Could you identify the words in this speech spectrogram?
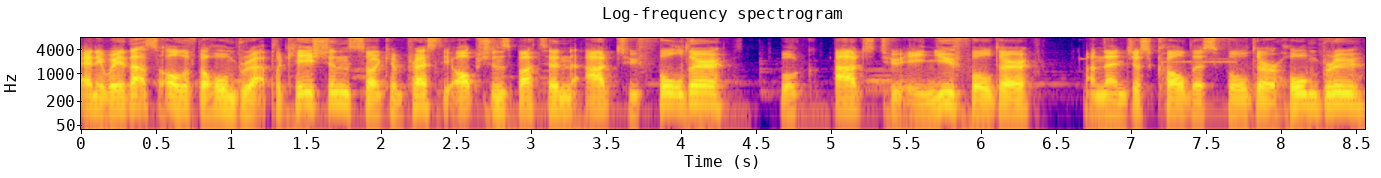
anyway, that's all of the homebrew applications. So I can press the options button, add to folder, we'll add to a new folder, and then just call this folder homebrew,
